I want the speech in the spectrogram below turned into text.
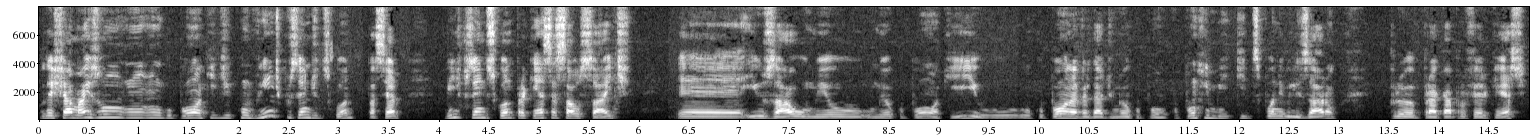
Vou deixar mais um, um, um cupom aqui de, com 20% de desconto, tá certo? 20% de desconto para quem acessar o site é, e usar o meu, o meu cupom aqui, o, o, cupom, na verdade, o meu cupom, o cupom que, me, que disponibilizaram para cá, para o Faircast,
